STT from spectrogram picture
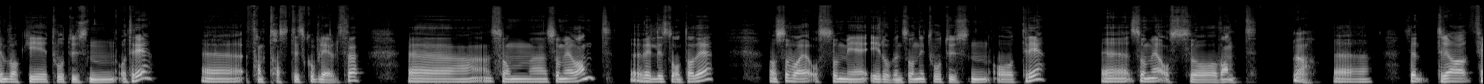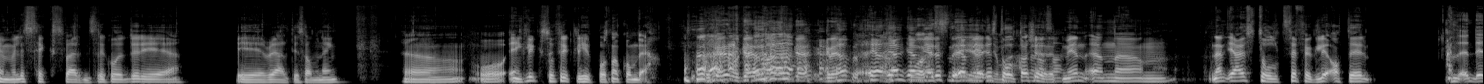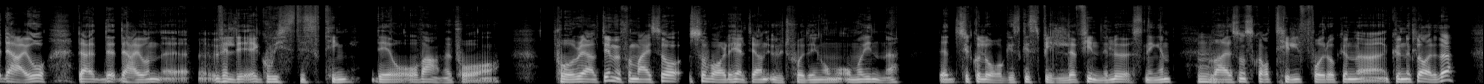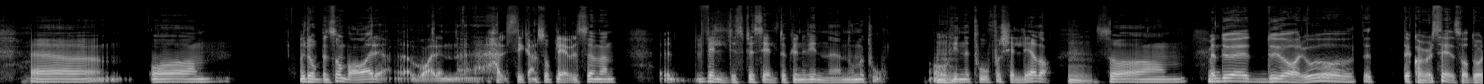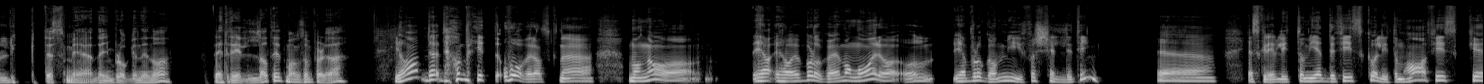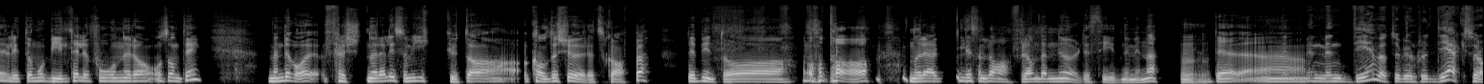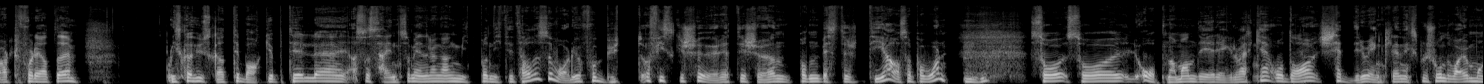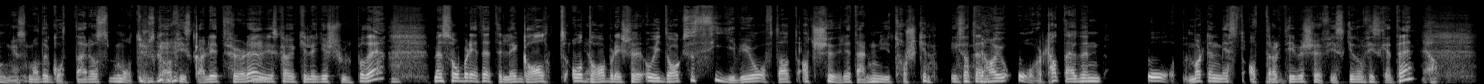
tilbake i 2003. Eh, fantastisk opplevelse eh, som, som jeg vant. Veldig stolt av det. Og så var jeg også med i Robinson i 2003, eh, som jeg også vant. Ja. Eh, så jeg tror jeg har fem eller seks verdensrekorder i, i reality-sammenheng. Eh, og egentlig ikke så fryktelig hypp på å snakke om det. Ok, ok, ok, greit. Jeg, jeg, jeg, er mer, jeg er mer stolt av sjøørreten min enn Jeg er stolt selvfølgelig at det, det, det, er jo, det, det er jo en eh, veldig egoistisk ting, det å, å være med på, på reality. Men for meg så, så var det hele tida en utfordring om, om å vinne. Det psykologiske spillet, finne løsningen. Hva er det som skal til for å kunne, kunne klare det? Uh, og Robinson var, var en helsikerens opplevelse, men eh, veldig spesielt å kunne vinne nummer to. Og vinne to forskjellige, da. Så Men du, du har jo det, det kan vel sies at du har lyktes med den bloggen din nå? Det er relativt mange som følger deg? ja, det, det har blitt overraskende mange. Og jeg, jeg har jo blogga i mange år, og jeg blogga om mye forskjellige ting. Eh, Jeg skrev litt om gjeddefiske, og litt om havfisk, litt om mobiltelefoner og, og sånne ting. Men det var først når jeg liksom gikk ut av kall det sjøørretskapet, det begynte å, å ta av. Når jeg liksom la fram den nerdesidene mine. Det, uh... Men, men det, vet du, Bjørn Tore, det er ikke så rart, fordi at eh, vi skal huske at tilbake til eh, altså seint som en eller annen gang midt på 90-tallet, så var det jo forbudt å fiske sjøørret i sjøen på den beste tida, altså på våren. Så, så åpna man det regelverket, og da skjedde det jo egentlig en eksplosjon. Det var jo mange som hadde gått der og småtuska og fiska litt før det, vi skal jo ikke legge skjul på det. Men så ble dette legalt, og, da ble sjø... og i dag så sier vi jo ofte at, at sjøørret er den nye torsken. Ikke sant? Den har jo overtatt. Det er jo den åpenbart den mest attraktive sjøfisken å fiske etter.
